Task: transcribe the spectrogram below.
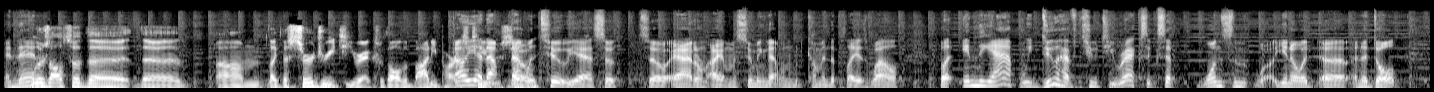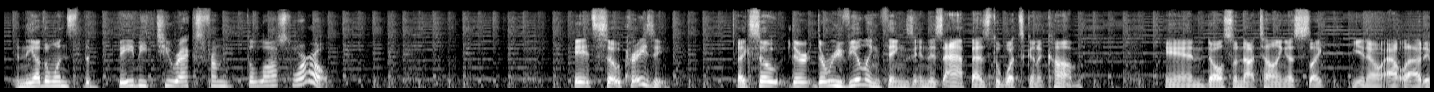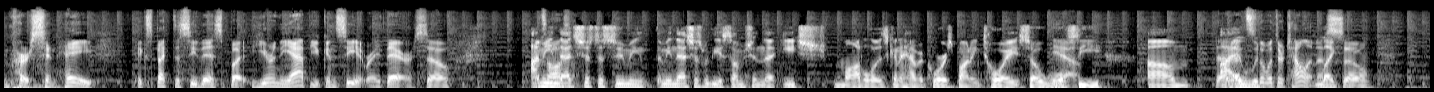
and then Well, there's also the the um like the surgery T-Rex with all the body parts Oh yeah, too. that, so that one too. Yeah, so so yeah, I don't. I'm assuming that one would come into play as well. But in the app, we do have two T-Rex, except one's you know a, uh, an adult, and the other one's the baby T-Rex from the Lost World. It's so crazy. Like so, they're they're revealing things in this app as to what's gonna come, and also not telling us like you know out loud in person. Hey, expect to see this, but here in the app you can see it right there. So. I mean, awesome. that's just assuming. I mean, that's just with the assumption that each model is going to have a corresponding toy. So we'll Yeah. see. Um, I That's would what they're telling us. like- so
